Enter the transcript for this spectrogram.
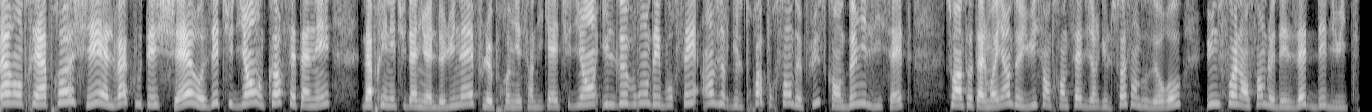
La rentrée approche et elle va coûter cher aux étudiants encore cette année. D'après une étude annuelle de l'UNEF, le premier syndicat étudiant, ils devront débourser 1,3% de plus qu'en 2017, soit un total moyen de 837,72 euros une fois l'ensemble des aides déduites.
